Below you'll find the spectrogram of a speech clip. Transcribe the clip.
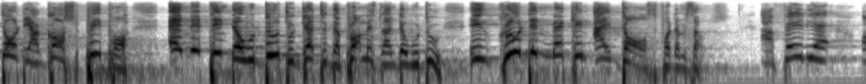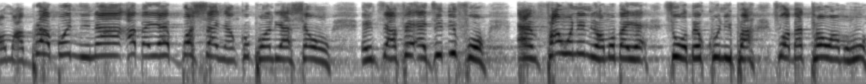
though they are God's people, anything they will do to get to the promised land, they will do, including making idols for themselves. Ɔmo abrabɔ nyinaa abɛyɛ bɔhyɛ nyankopɔn de ahyɛ wɔn. Nti afei agyidifoɔ ɛmfa ho ne nea ɔmo bɛyɛ sɛ wɔbɛku nipa sɛ wɔbɛtɔn wɔn ho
